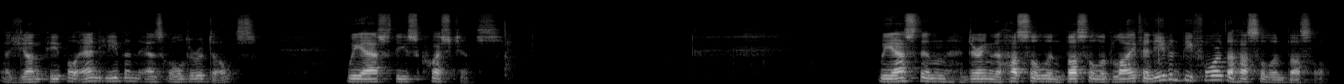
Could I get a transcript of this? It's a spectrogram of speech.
as young people and even as older adults. We ask these questions. We ask them during the hustle and bustle of life, and even before the hustle and bustle,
